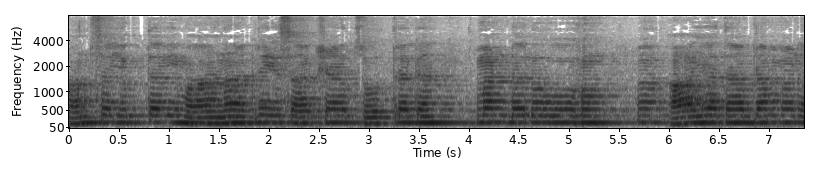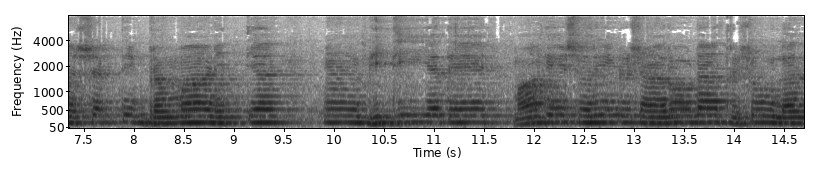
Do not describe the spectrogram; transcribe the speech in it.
हंसयुक्तविमानाग्रे साक्षात् सूत्रकमण्डलोः। आयत ब्रह्मणशक्तिब्रह्माणित्य भिधीयते माहेश्वरी वृषारूढा त्रिशूलवरधारिणी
